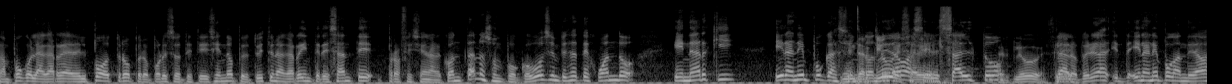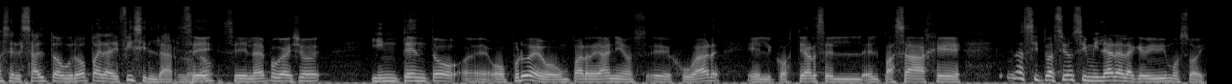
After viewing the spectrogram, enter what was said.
tampoco la carrera del potro, pero por eso te estoy diciendo, pero tuviste una carrera interesante profesional. Contanos un poco, vos empezaste jugando en Arqui, eran épocas en donde dabas había. el salto. Sí. Claro, pero era- eran épocas donde dabas el salto a Europa, era difícil darlo, Sí, ¿no? sí, en la época que yo intento eh, o pruebo un par de años eh, jugar, el costearse el, el pasaje, una situación similar a la que vivimos hoy,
